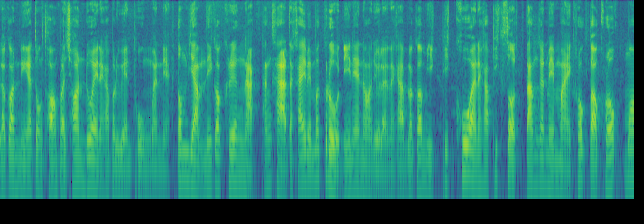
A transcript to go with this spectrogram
แล้วก็เนื้อตรงท้องปลาช่อนด้วยนะครับบริเวณพุงมันเนี่ย ต้มยำนี่ก็เครื่องหนักทั้งขาตะไคร้ใบมะกรูดนี่แน่นอนอยู่แล้วนะครับ แล้วก็มีพริกขั่วนะครับพริกสดตำกันใหม่ๆ ครกต่อครกหม้อ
